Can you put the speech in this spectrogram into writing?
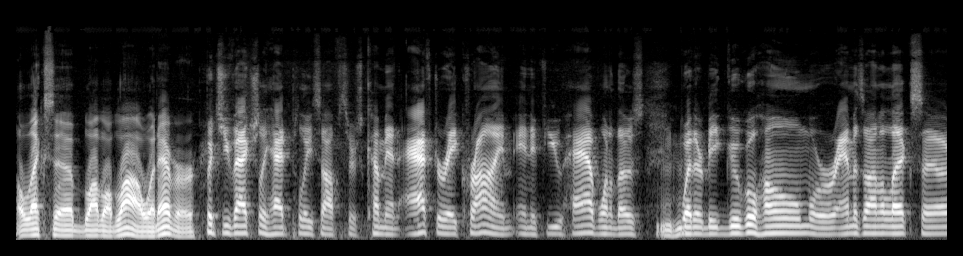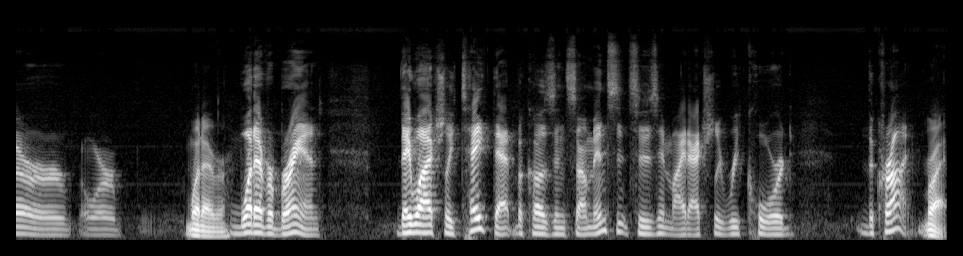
Alexa, blah blah blah, whatever. But you've actually had police officers come in after a crime, and if you have one of those, Mm-hmm. whether it be Google Home or Amazon Alexa or or Whatever. whatever brand, they will actually take that because in some instances it might actually record the crime. Right.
